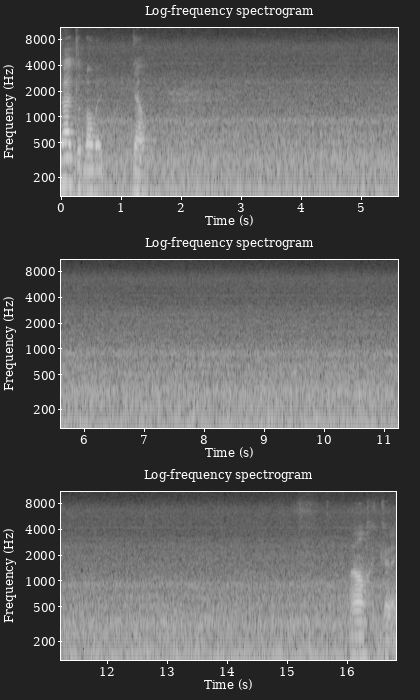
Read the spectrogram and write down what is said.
Not at the moment. No. Well, good.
